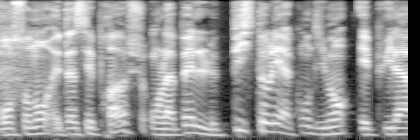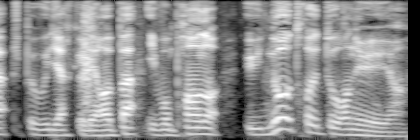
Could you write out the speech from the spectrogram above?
Bon, son nom est assez proche, on l'appelle le pistolet à condiments. Et puis là, je peux vous dire que les repas, ils vont prendre une autre tournure.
